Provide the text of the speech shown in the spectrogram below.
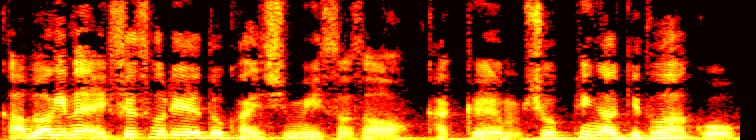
가방이나 액세서리에도 관심이 있어서 가끔 쇼핑하기도 하고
